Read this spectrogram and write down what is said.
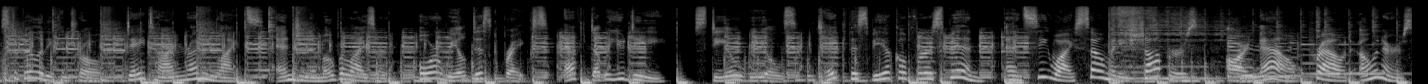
stability control, daytime running lights, engine immobilizer, four wheel disc brakes, FWD. Steel wheels. Take this vehicle for a spin and see why so many shoppers are now proud owners.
